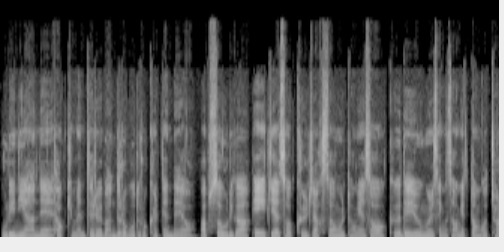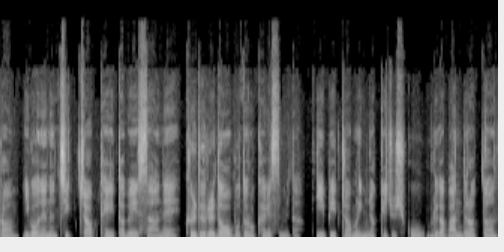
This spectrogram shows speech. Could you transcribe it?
우린 이 안에 다큐멘트를 만들어 보도록 할 텐데요. 앞서 우리가 페이지에서 글 작성을 통해서 그 내용을 생성했던 것처럼 이번에는 직접 데이터베이스 안에 글들을 넣어 보도록 하겠습니다. db.을 입력해 주시고 우리가 만들었던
